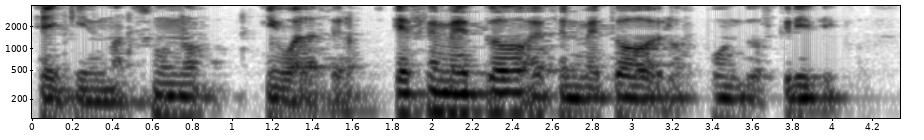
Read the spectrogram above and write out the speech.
x más 1 igual a 0. Ese método es el método de los puntos críticos.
